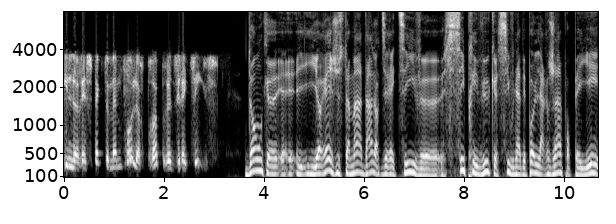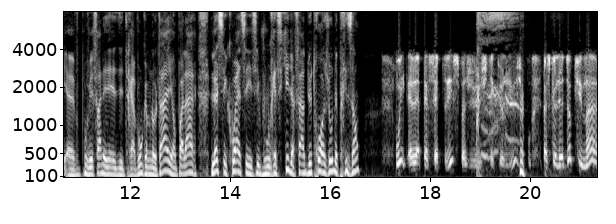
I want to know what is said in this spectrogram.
ils ne respectent même pas leurs propres directives. Donc, euh, euh, il y aurait justement dans leur directive, euh, c'est prévu que si vous n'avez pas l'argent pour payer, vous pouvez faire des, travaux communautaires. Ils n'ont pas l'air. Là, c'est quoi? C'est vous risquez de faire deux trois jours de prison? Oui, la perceptrice, parce que j'étais curieux, parce que le document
